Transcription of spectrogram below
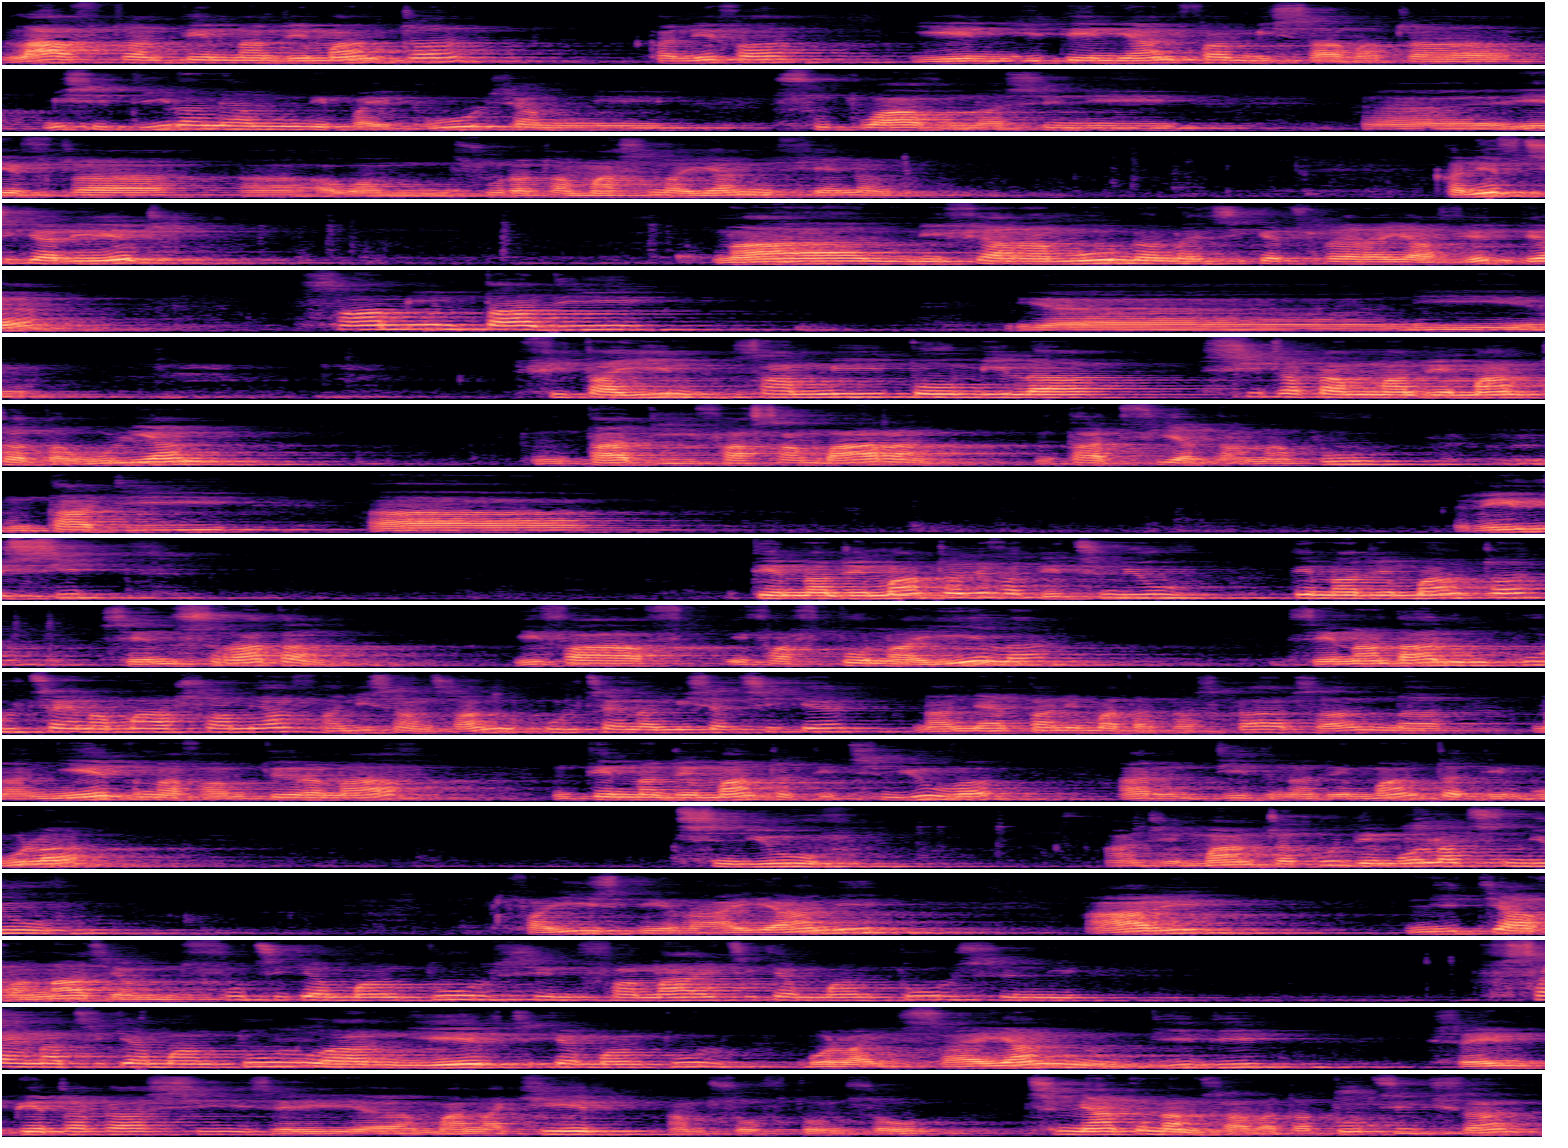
Lavitra ny tenin'Andriamanitra kanefa eny hiteny ihany fa misy zavatra misy idirany amin'ny baiboly sy amin'ny sotoavina sy ny hevitra ao amin'ny soratra masina ihany ny fiainana. Kanefa tsika rehetra na ny fiarahamonina na tsika tsirairay avy eto dia samy mitady ny fitahiana, samy toa mila sitraka amin'Andriamanitra daholo ihany, mitady fahasambarana, mitady fiadanam-po, mitady réussite. Ny tenin'Andriamanitra anefa dia tsy miova, ny tenin'Andriamanitra izay nosoratana efa efa fotoana ela, izay nandalo ny kolontsaina maro samihafa, anisan'izany ny kolontsaina misy antsika na ny tany Madagascar izany na na ny eto na avy amin'ny toerana hafa, ny tenin'Andriamanitra dia tsy miova ary ny didin'Andriamanitra dia mbola tsy niova, Andriamanitra koa dia mbola tsy niova. fa Izy dia iray ihany, ary ny hitiavana Azy amin'ny fontsika manontolo sy ny fanahintsika manontolo sy ny fisainantsika manontolo ary ny herintsika manontolo, mbola izay ihany no didy izay mipetraka sy izay eh, manan-kery amin'izao fotoana izao. Tsy miankina amin'ny zavatra ataontsika izany,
